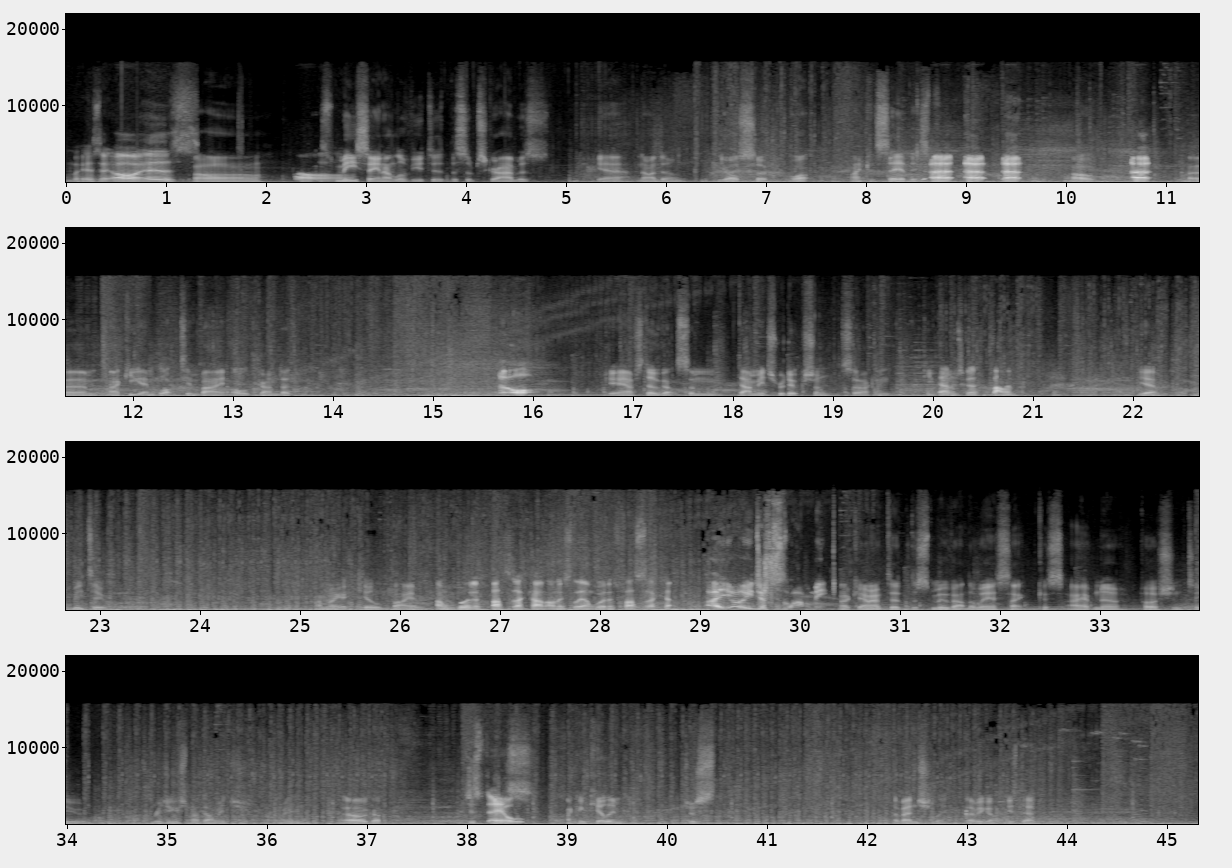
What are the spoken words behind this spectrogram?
But is it? Oh, it is. Oh, Oh. it's me saying I love you to the subscribers. Yeah, no, I don't. You all suck. What? I can say this. Uh, uh, uh, Oh. uh. Um, I keep getting blocked in by old granddad. Oh. Yeah, I've still got some damage reduction, so I can keep Yeah, I'm just gonna spam him. Yeah, me too. I'm gonna get killed by everything. I'm going as fast as I can, honestly. I'm going as fast as I can. I, oh, he just slapped me. Okay, I'm gonna have to just move out the way a sec, because I have no potion to reduce my damage. I mean, oh god. Just, hey, oh. I can kill him, just eventually. There we go, he's dead.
